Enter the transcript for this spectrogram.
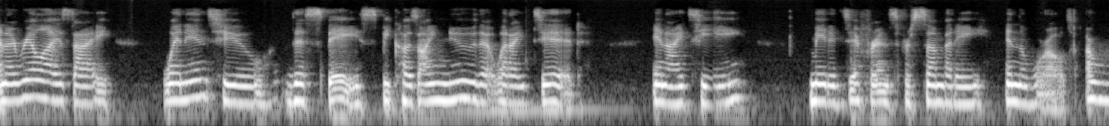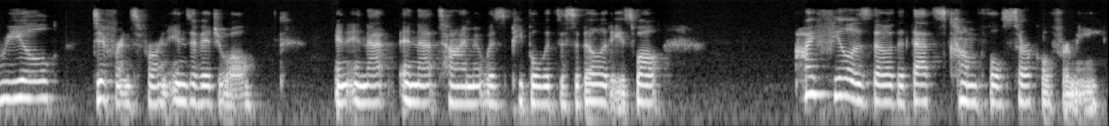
And I realized I, went into this space because I knew that what I did in IT made a difference for somebody in the world, a real difference for an individual. And in that in that time, it was people with disabilities. Well, I feel as though that that's come full circle for me.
